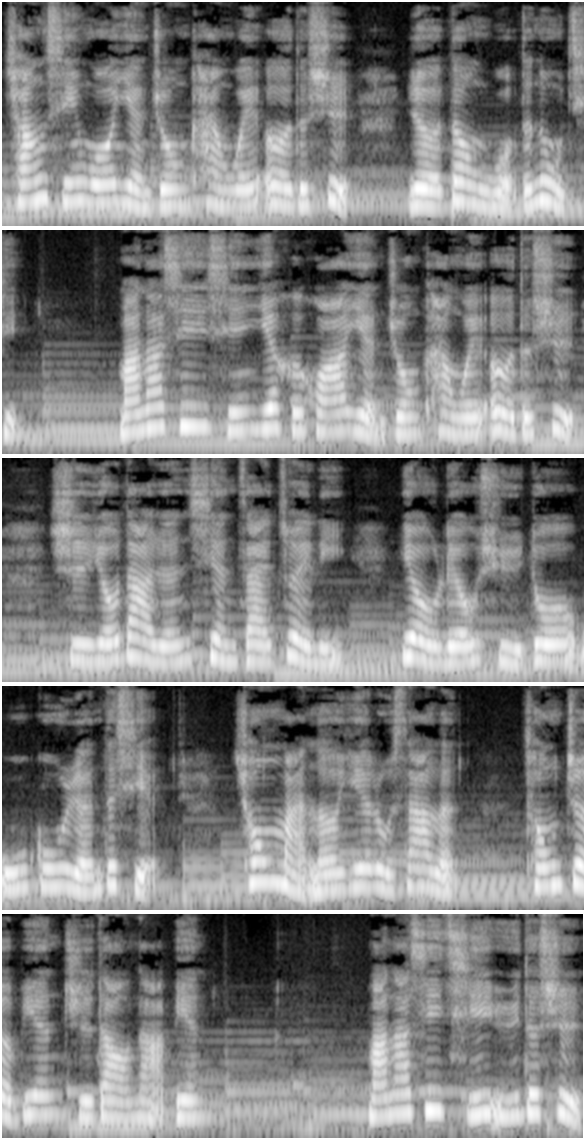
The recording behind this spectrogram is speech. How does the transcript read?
常行我眼中看为恶的事。惹动我的怒气。马纳西行耶和华眼中看为恶的事，使犹大人陷在罪里，又流许多无辜人的血，充满了耶路撒冷，从这边直到那边。马纳西其余的事，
